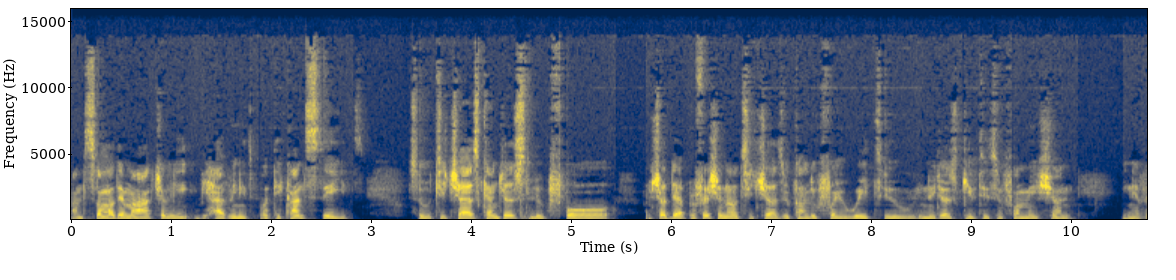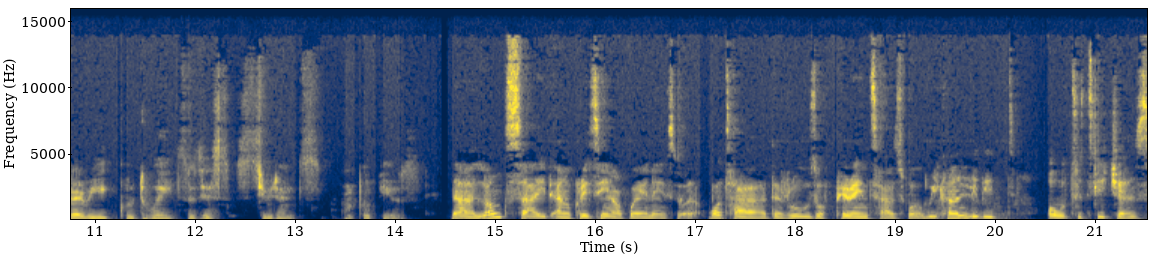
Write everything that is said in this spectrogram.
And some of them are actually be having it, but they can't say it. So teachers can just look for. I'm sure there are professional teachers who can look for a way to, you know, just give this information in a very good way to these students and pupils. Now, alongside um, creating awareness, uh, what are the roles of parents as well? We can't leave it all to teachers.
